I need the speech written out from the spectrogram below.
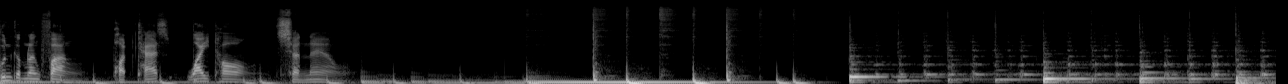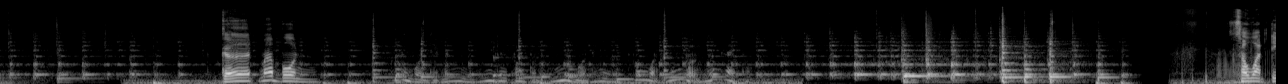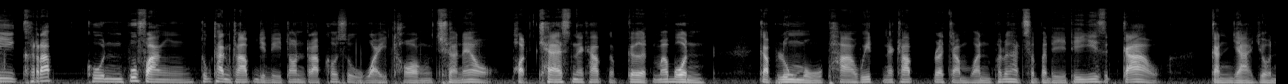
คุณกำลังฟัง พอดแคสต์ไวทองชาแนลเกิดมาบ่นต้องบ่นที่มันต้องบ่นต้องบ่นต้องบ่นต้องบ่นไม่ได้ครับสวัสดีครับ คุณผู้ฟังทุกท่านครับ ยินดีต้อนรับเข้าสู่ไวทองชาแนลพอดแคสต์นะครับกับเกิดมาบ่นกับลุงหมูพาวิทย์นะครับ ประจำวันพฤหัสบดีที่ 29 กันยายน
